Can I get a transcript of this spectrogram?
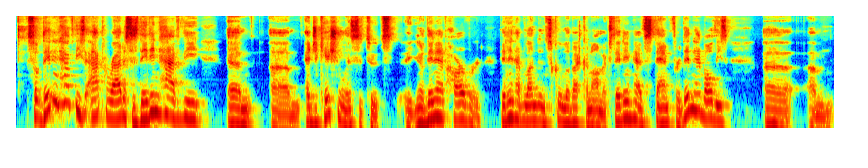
so they didn't have these apparatuses. They didn't have the um, um, educational institutes. You know, they didn't have Harvard. They didn't have London School of Economics. They didn't have Stanford. They didn't have all these uh, um,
